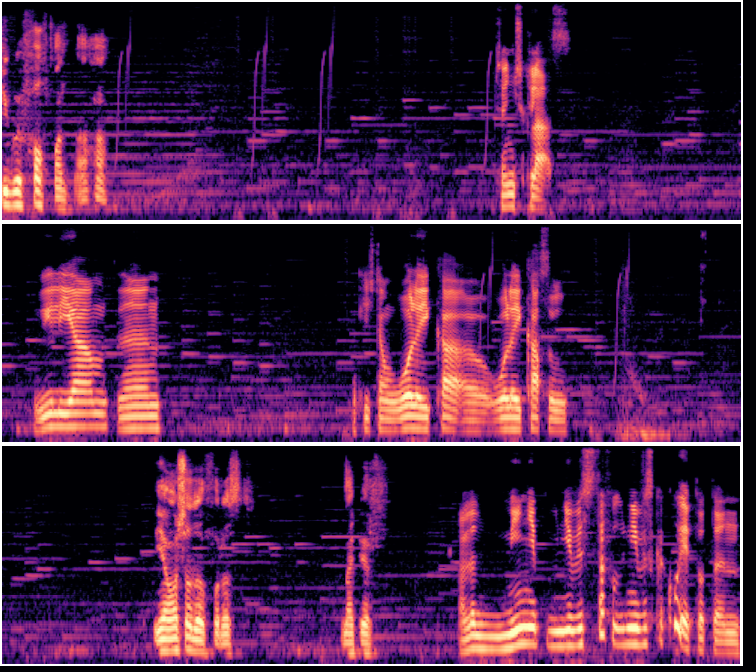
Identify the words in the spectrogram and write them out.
with Hoffman, aha. Change class. William, ten... Jakiś tam Walley, Ca e, Walley Castle. Ja mam Shadow Forest. Najpierw. Ale mi nie, nie, wystaw, nie wyskakuje to ten...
